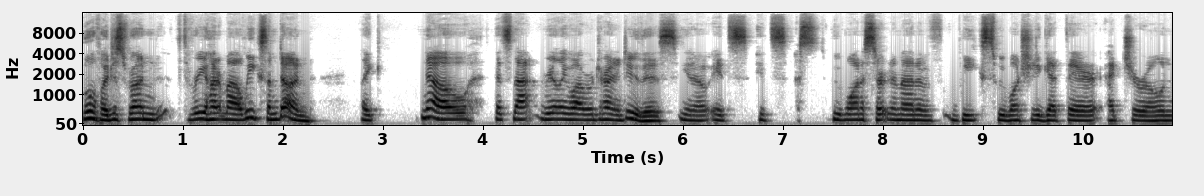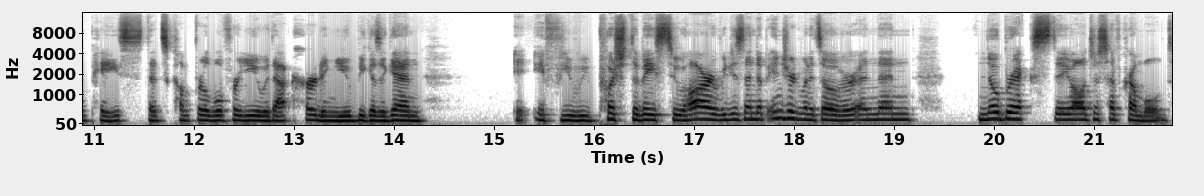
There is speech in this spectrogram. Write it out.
oh, if I just run 300 mile weeks, I'm done like no that's not really why we're trying to do this. You know it's it's we want a certain amount of weeks. We want you to get there at your own pace that's comfortable for you without hurting you. Because again if you push the base too hard we just end up injured when it's over. And then no bricks. They all just have crumbled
